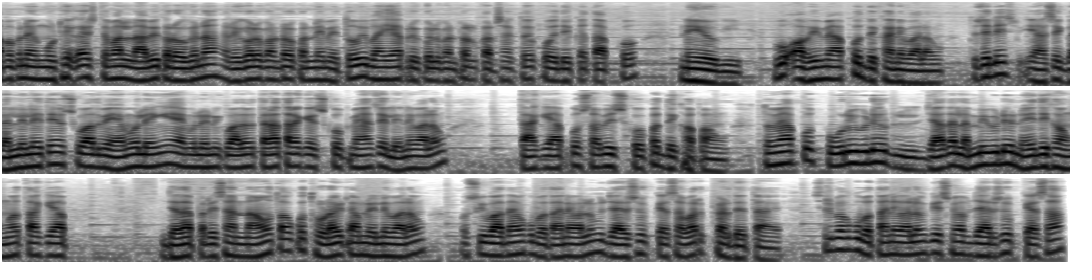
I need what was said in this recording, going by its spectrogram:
आप अपने अंगूठे का इस्तेमाल ना भी करोगे ना रिकॉल कंट्रोल करने में तो भी भाई आप रिकॉल कंट्रोल कर सकते हो, कोई दिक्कत आपको नहीं होगी। वो अभी मैं आपको दिखाने वाला हूँ। तो चलिए यहाँ से गन ले लेते हैं, उसके बाद में एमओ लेंगे। एमओ लेने के बाद में तरह तरह के स्कोप मैं यहाँ से लेने वाला हूँ। ताकि आपको सभी इसके ऊपर दिखा पाऊँ। तो मैं आपको पूरी वीडियो, ज़्यादा लंबी वीडियो नहीं दिखाऊँगा ताकि आप ज़्यादा परेशान ना हो तो आपको थोड़ा ही टाइम लेने वाला हूँ। उसके बाद मैं आपको बताने वाला हूँ कि जायरोस्कोप कैसा वर्क कर देता है। सिर्फ़ आपको बताने वाला हूँ कि इसमें आप जायरोस्कोप कैसा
